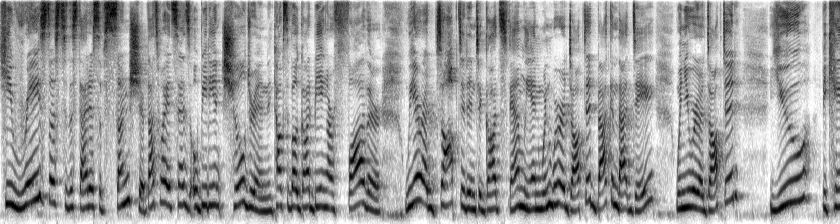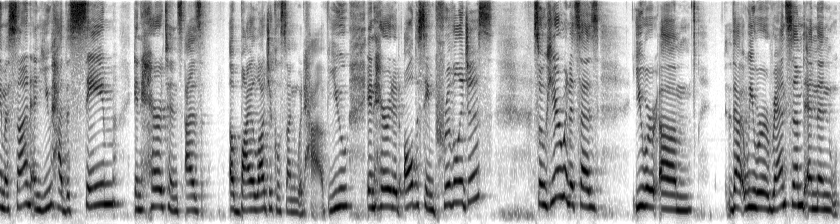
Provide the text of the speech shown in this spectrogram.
He raised us to the status of sonship. That's why it says obedient children. It talks about God being our father. We are adopted into God's family. And when we're adopted, back in that day, when you were adopted, you became a son and you had the same inheritance as a biological son would have. You inherited all the same privileges. So here, when it says you were, um, that we were ransomed and then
